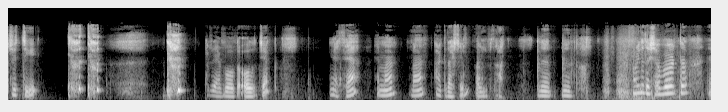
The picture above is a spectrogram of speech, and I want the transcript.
Ciddi Rainbow'da olacak. Neyse hemen ben arkadaşlarımı arayayım zaten. Arkadaşlar bu arada e,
